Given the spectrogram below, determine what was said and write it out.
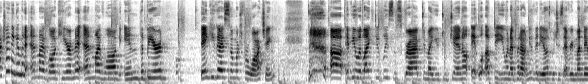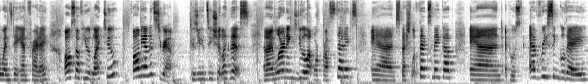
actually think I'm gonna end my vlog here. I'm gonna end my vlog in the beard. Thank you guys so much for watching. Uh, if you would like to, please subscribe to my YouTube channel. It will update you when I put out new videos, which is every Monday, Wednesday, and Friday. Also, if you would like to, follow me on Instagram, because you can see shit like this. And I'm learning to do a lot more prosthetics and special effects makeup, and I post every single day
